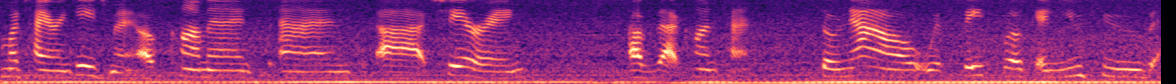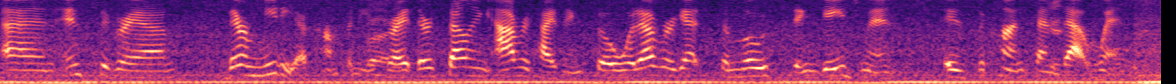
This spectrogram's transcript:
much higher engagement of comments and uh, sharing of that content. So now with Facebook and YouTube and Instagram, they're media companies, Right. right? They're selling advertising. So whatever gets the most engagement is the content Yes. that wins.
